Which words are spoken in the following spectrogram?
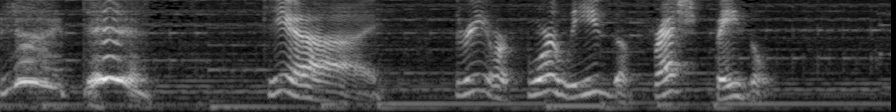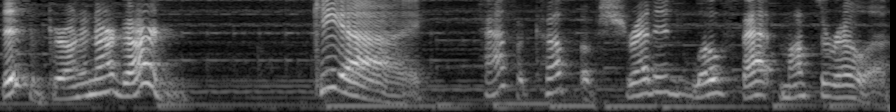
like this. Kiai, three or four leaves of fresh basil. This is grown in our garden. Kiai, half a cup of shredded low-fat mozzarella.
